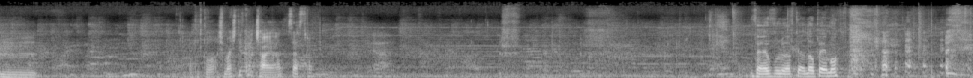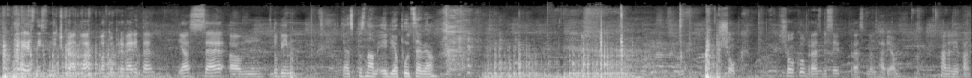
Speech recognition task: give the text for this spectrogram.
Mm. To? Še imaš ti kaj čaja, sestra? Vejo, volujevke, da opejmo. Ni res, nisem nič kradla, lahko preverite. Jaz se um, dobim. Jaz poznam Edija Pucevja. Šok. Šoku, brez besed, brez komentarja. Hvala lepa.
